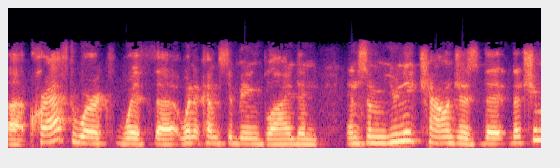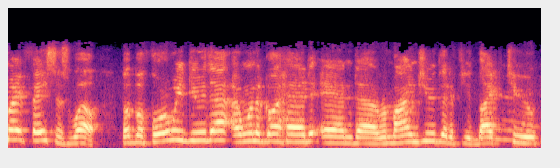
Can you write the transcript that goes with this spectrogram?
uh, craft work with uh, when it comes to being blind and and some unique challenges that that she might face as well. But before we do that, I want to go ahead and uh, remind you that if you'd like to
